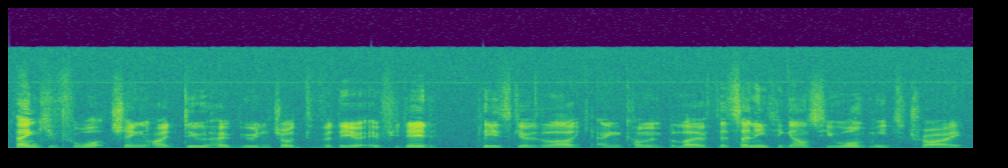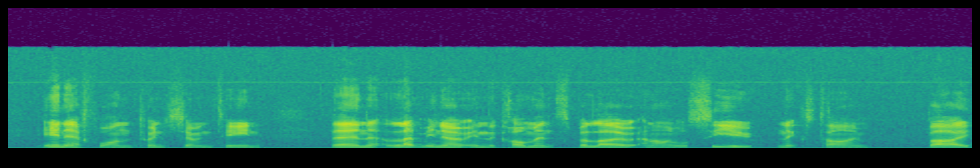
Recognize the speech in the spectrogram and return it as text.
Thank you for watching, I do hope you enjoyed the video. If you did, please give it a like and comment below. If there's anything else you want me to try in F1 2017, then let me know in the comments below and I will see you next time. Bye!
